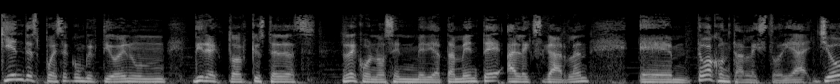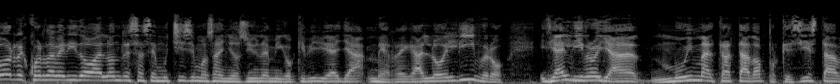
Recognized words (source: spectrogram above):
quien después se convirtió en un director que ustedes reconocen inmediatamente, Alex Garland. Eh, te voy a contar la historia. Yo recuerdo haber ido a Londres hace muchísimos años y un amigo que vivía allá me regaló el libro. Ya el libro ya muy maltratado porque sí está,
